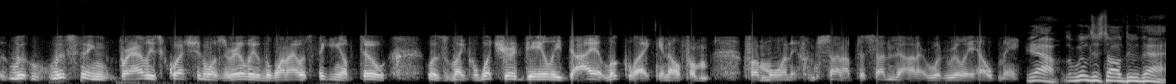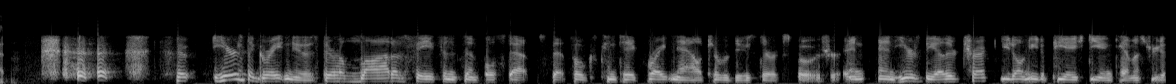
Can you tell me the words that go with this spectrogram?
listening. Bradley's question was really the one I was thinking of too. Was like, what's your daily diet look like? You know, from from morning from sun up to sundown. It would really help me. Yeah, we'll just all do that. So here's the great news. There are a lot of safe and simple steps that folks can take right now to reduce their exposure. And and here's the other trick. You don't need a PhD in chemistry to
